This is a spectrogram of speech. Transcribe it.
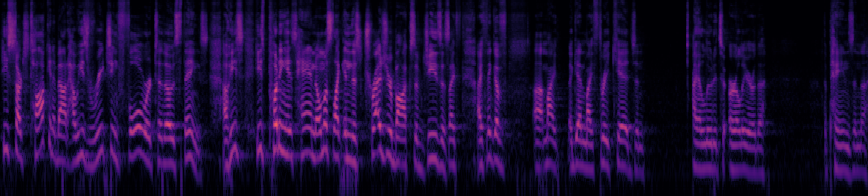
he starts talking about how he's reaching forward to those things, how he's, he's putting his hand almost like in this treasure box of Jesus. I, I think of uh, my, again, my three kids, and I alluded to earlier the, the pains and the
